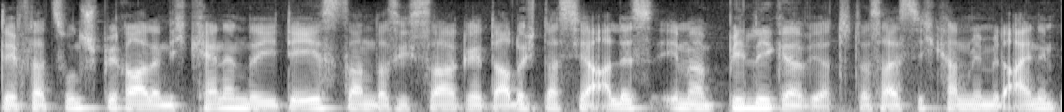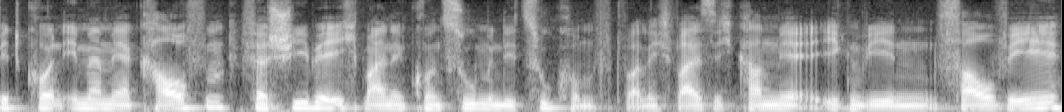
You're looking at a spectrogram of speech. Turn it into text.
Deflationsspirale nicht kennen. Die Idee ist dann, dass ich sage, dadurch, dass ja alles immer billiger wird, das heißt, ich kann mir mit einem Bitcoin immer mehr kaufen, verschiebe ich meinen Konsum in die Zukunft, weil ich weiß, ich kann mir irgendwie ein VW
